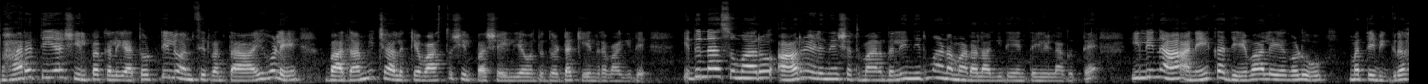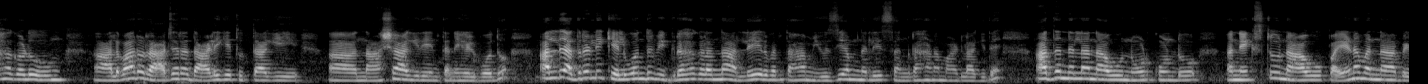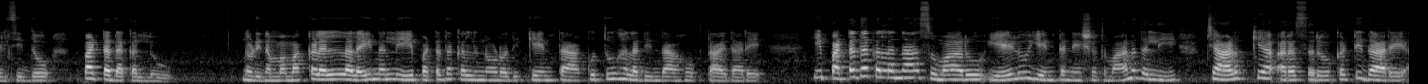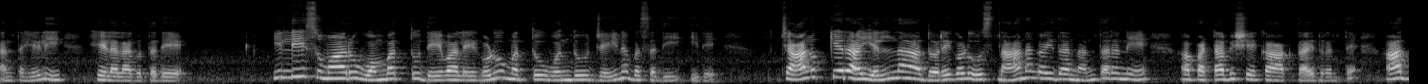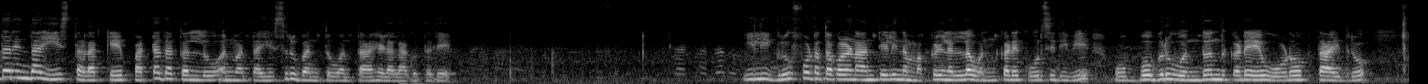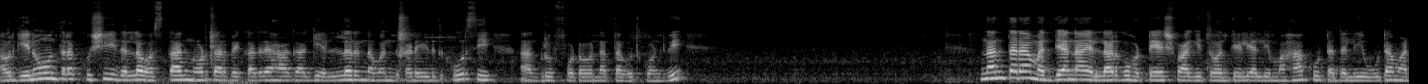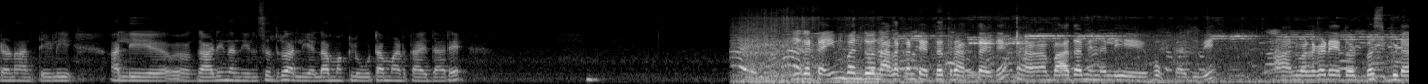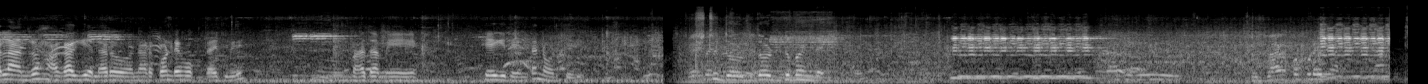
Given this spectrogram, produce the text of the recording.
ಭಾರತೀಯ ಶಿಲ್ಪಕಲೆಯ ತೊಟ್ಟಿಲು ಅನಿಸಿರುವಂತಹ ಐಹೊಳೆ ಬಾದಾಮಿ ಚಾಲುಕ್ಯ ವಾಸ್ತುಶಿಲ್ಪ ಶೈಲಿಯ ಒಂದು ದೊಡ್ಡ ಕೇಂದ್ರವಾಗಿದೆ. ಇದನ್ನು ಸುಮಾರು ಆರು ಏಳನೇ ಶತಮಾನದಲ್ಲಿ ನಿರ್ಮಾಣ ಮಾಡಲಾಗಿದೆ ಅಂತ ಹೇಳಲಾಗುತ್ತೆ. ಇಲ್ಲಿನ ಅನೇಕ ದೇವಾಲಯಗಳು ಮತ್ತು ವಿಗ್ರಹಗಳು ಹಲವಾರು ರಾಜರ ದಾಳಿಗೆ ತುತ್ತಾಗಿ ನಾಶ ಆಗಿದೆ ಅಂತಲೇ ಹೇಳ್ಬೋದು. ಅಲ್ಲಿ, ಅದರಲ್ಲಿ ಕೆಲವೊಂದು ವಿಗ್ರಹಗಳನ್ನು ಅಲ್ಲೇ ಇರುವಂತಹ ಮ್ಯೂಸಿಯಂನಲ್ಲಿ ಸಂಗ್ರಹಣ ಮಾಡಲಾಗಿದೆ. ಅದನ್ನೆಲ್ಲ ನಾವು ನೋಡಿಕೊಂಡು ನೆಕ್ಸ್ಟು ನಾವು ಪಯಣವನ್ನು ಬೆಳೆಸಿದ್ದು ಪಟ್ಟದಕಲ್ಲು. ನೋಡಿ, ನಮ್ಮ ಮಕ್ಕಳೆಲ್ಲ ಲೈನಲ್ಲಿ ಪಟ್ಟದಕಲ್ಲು ನೋಡೋದಿಕ್ಕೆ ಅಂತ ಕುತೂಹಲದಿಂದ ಹೋಗ್ತಾ ಇದ್ದಾರೆ. ಈ ಪಟ್ಟದಕಲ್ಲನ್ನು ಸುಮಾರು ಏಳು ಎಂಟನೇ ಶತಮಾನದಲ್ಲಿ ಚಾಳುಕ್ಯ ಅರಸರು ಕಟ್ಟಿದ್ದಾರೆ ಅಂತ ಹೇಳಿ ಹೇಳಲಾಗುತ್ತದೆ. ಇಲ್ಲಿ ಸುಮಾರು ಒಂಬತ್ತು ದೇವಾಲಯಗಳು ಮತ್ತು ಒಂದು ಜೈನ ಬಸದಿ ಇದೆ. ಚಾಲುಕ್ಯರ ಎಲ್ಲ ದೊರೆಗಳು ಸ್ನಾನಗೈದ ನಂತರನೇ ಪಟ್ಟಾಭಿಷೇಕ ಆಗ್ತಾ ಇದ್ರಂತೆ. ಆದ್ದರಿಂದ ಈ ಸ್ಥಳಕ್ಕೆ ಪಟ್ಟದಕಲ್ಲು ಅನ್ನುವಂಥ ಹೆಸರು ಬಂತು ಅಂತ ಹೇಳಲಾಗುತ್ತದೆ. ಇಲ್ಲಿ ಗ್ರೂಪ್ ಫೋಟೋ ತಗೊಳ್ಳೋಣ ಅಂತೇಳಿ ನಮ್ಮ ಮಕ್ಕಳನ್ನೆಲ್ಲ ಒಂದು ಕಡೆ ಕೂರಿಸಿದ್ದೀವಿ ಒಬ್ಬೊಬ್ಬರು ಒಂದೊಂದು ಕಡೆ ಓಡೋಗ್ತಾ ಇದ್ರು. ಅವ್ರಿಗೇನೋ ಒಂಥರ ಖುಷಿ ಇದೆಲ್ಲ ಹೊಸ್ದಾಗಿ ನೋಡ್ತಾ ಇರಬೇಕಾದ್ರೆ ಹಾಗಾಗಿ ಎಲ್ಲರನ್ನ ಒಂದು ಕಡೆ ಹಿಡಿದು ಕೂರಿಸಿ ಗ್ರೂಪ್ ಫೋಟೋವನ್ನು ತೆಗೆದುಕೊಂಡ್ವಿ. ನಂತರ ಮಧ್ಯಾಹ್ನ ಎಲ್ಲರಿಗೂ ಹೊಟ್ಟೆ ಹಶ್ವಾಗಿತ್ತು ಅಂತೇಳಿ ಅಲ್ಲಿ ಮಹಾಕೂಟದಲ್ಲಿ ಊಟ ಮಾಡೋಣ ಅಂತೇಳಿ ಅಲ್ಲಿ ಗಾಡಿನ ನಿಲ್ಲಿಸಿದ್ರು ಅಲ್ಲಿ ಎಲ್ಲ ಮಕ್ಕಳು ಊಟ ಮಾಡ್ತಾ ಇದ್ದಾರೆ. ಈಗ ಟೈಮ್ ಬಂದು ನಾಲ್ಕು ಗಂಟೆ ಹತ್ತತ್ರ ಆಗ್ತಾ ಇದೆ. ಬಾದಾಮಿನಲ್ಲಿ ಹೋಗ್ತಾ ಇದ್ದೀವಿ. ಅಲ್ಲಿ ಒಳಗಡೆ ದೊಡ್ಡ ಬಸ್ ಬಿಡಲ್ಲ ಅಂದರು ಹಾಗಾಗಿ ಎಲ್ಲರೂ ನಡ್ಕೊಂಡೇ ಹೋಗ್ತಾ ಇದ್ದೀವಿ. ಬಾದಾಮಿ ಹೇಗಿದೆ ಅಂತ ನೋಡ್ತೀವಿ. ಎಷ್ಟು ದೊಡ್ಡ ದೊಡ್ಡ ಬಂಡೆ.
